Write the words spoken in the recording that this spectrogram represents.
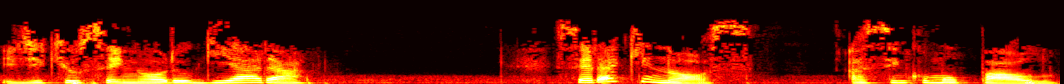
e de que o Senhor o guiará. Será que nós, assim como Paulo,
